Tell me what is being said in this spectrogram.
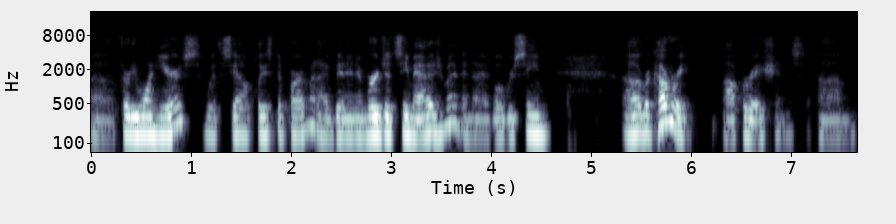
uh, 31 years with Seattle Police Department. I've been in emergency management and I've overseen uh, recovery operations. Um,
